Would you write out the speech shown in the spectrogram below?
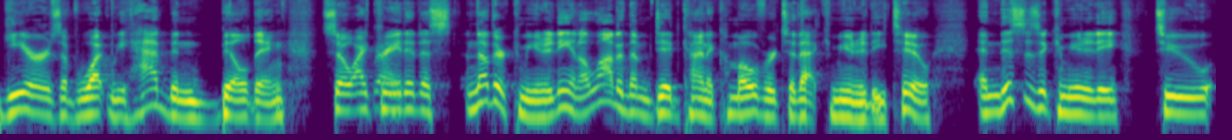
gears of what we had been building. So I created right. a, another community, and a lot of them did kind of come over to that community too. And this is a community to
